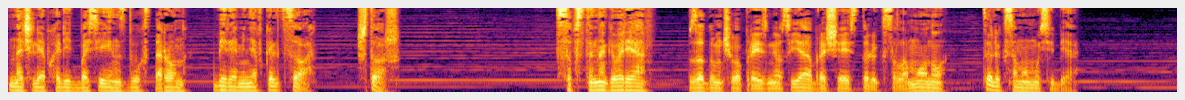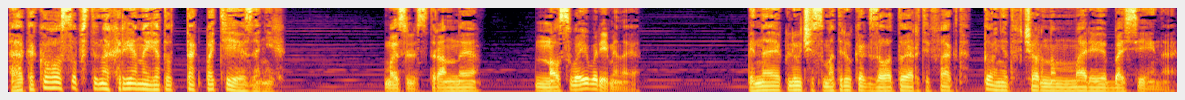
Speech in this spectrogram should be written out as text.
начали обходить бассейн с двух сторон, беря меня в кольцо. Что ж, собственно говоря, задумчиво произнес я, обращаясь то ли к Соломону, то ли к самому себе. А какого, собственно, хрена я тут так потею за них? Мысль странная, но своевременная. Пиная ключ и смотрю, как золотой артефакт тонет в черном мареве бассейна.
